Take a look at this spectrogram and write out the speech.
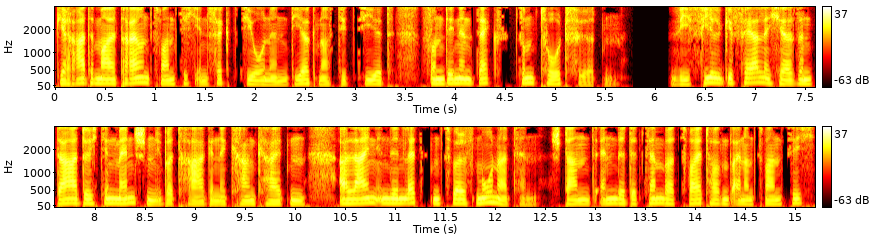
gerade mal 23 Infektionen diagnostiziert, von denen sechs zum Tod führten. Wie viel gefährlicher sind da durch den Menschen übertragene Krankheiten? Allein in den letzten zwölf Monaten, Stand Ende Dezember 2021,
